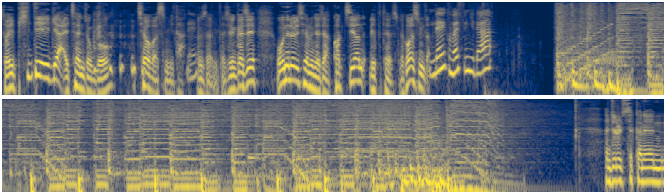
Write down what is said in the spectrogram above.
저희 PD에게 알찬 정보 채워봤습니다. 네. 감사합니다. 지금까지 오늘을 채우는 여자 곽지연 리포터였습니다. 고맙습니다. 네, 고맙습니다. 한 주를 시작하는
